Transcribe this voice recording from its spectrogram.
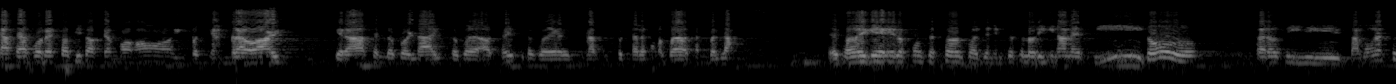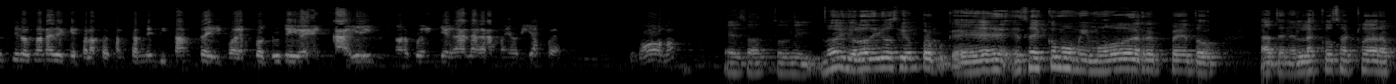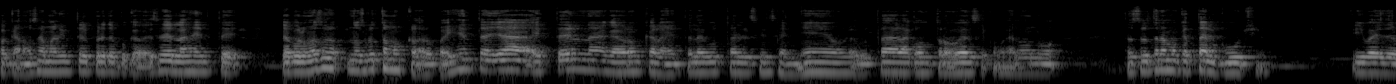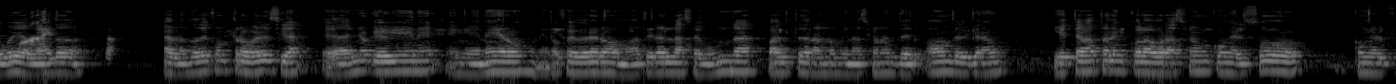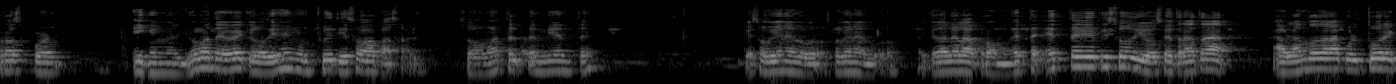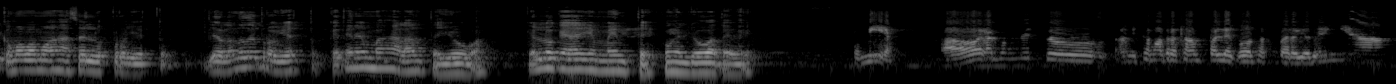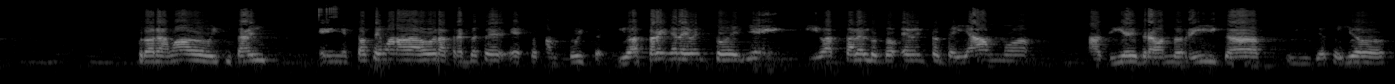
ya sea por esta situación o no, y pues grabar, quieran hacerlo por live, lo puede hacer, si lo puede hacer por teléfono, puede hacer, ¿verdad? Eso de que los conceptos pues tienen que ser originales, sí, todo pero si estamos en estas situaciones de que para las personas están distantes y por ejemplo tú vives en calle y no lo pueden llegar la gran mayoría, pues no, ¿no? Exacto, sí. No, yo lo digo siempre porque ese es como mi modo de respeto a tener las cosas claras para que no se malinterprete, porque a veces la gente, por lo menos nosotros estamos claros, pero hay gente allá externa, cabrón, que a la gente le gusta el cinceñeo, le gusta la controversia, como que no, no. Entonces tenemos que estar Gucci. Y by the way, hablando, hablando de controversia, el año que viene, en enero, enero, febrero, vamos a tirar la segunda parte de las nominaciones del Underground. Y este va a estar en colaboración con el Zoro, con el Frostborn y en el Yoga TV, que lo dije en un tweet y eso va a pasar. So, vamos a estar pendientes. Que eso viene duro, eso viene duro. Hay que darle la promo. Este, este episodio se trata hablando de la cultura y cómo vamos a hacer los proyectos. Y hablando de proyectos, ¿qué tienen más adelante, Yoba? ¿Qué es lo que hay en mente con el Yoba TV? Pues mira, ahora con esto, a mí se me atrasaron un par de cosas, pero yo tenía programado visitar en esta semana de ahora tres veces esto Santurce. Iba a estar en el evento de Jane, iba a estar en los dos eventos de Yamua, así grabando rica y qué sé yo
